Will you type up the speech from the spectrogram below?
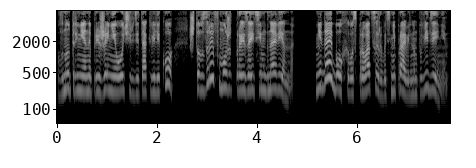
Внутреннее напряжение очереди так велико, что взрыв может произойти мгновенно. Не дай бог его спровоцировать неправильным поведением.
